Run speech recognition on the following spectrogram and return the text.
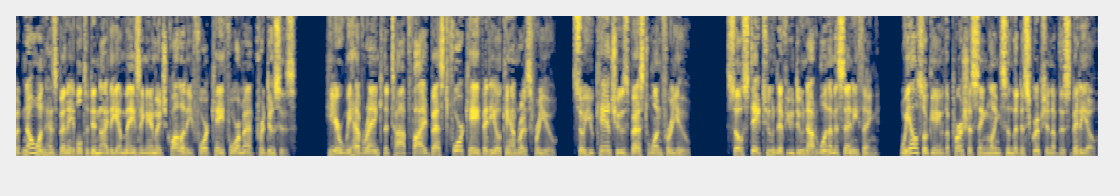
but no one has been able to deny the amazing image quality 4K format produces. Here we have ranked the top 5 best 4K video cameras for you, so you can choose best one for you. So stay tuned if you do not want to miss anything. We also gave the purchasing links in the description of this video.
